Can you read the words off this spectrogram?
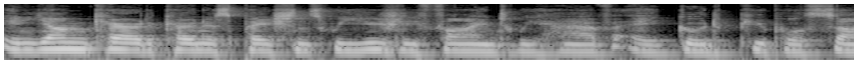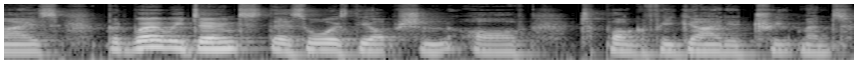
In young keratoconus patients, we usually find we have a good pupil size, but where we don't, there's always the option of topography guided treatment.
